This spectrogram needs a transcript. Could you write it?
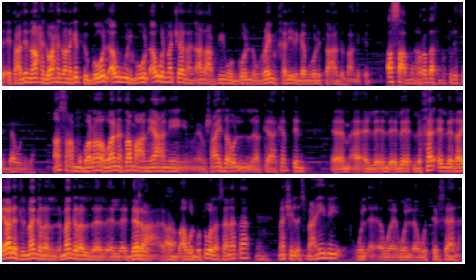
اتعادلنا واحد واحد وأنا جبت الجول أول جول أول ماتش العب فيه والجول وإبراهيم الخليلي جاب جول التعادل بعد كده. أصعب مباراة بقى في بطولة الدوري ده. أصعب مباراة وأنا طبعا يعني مش عايز أقول لك يا كابتن اللي, غيرت المجرى مجرى ال- ال- الدرع البطولة، أو البطولة سنتها. ماتش الإسماعيلي وال- وال- والترسانة.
